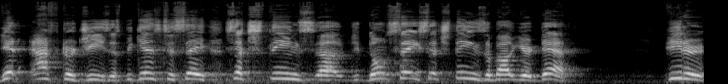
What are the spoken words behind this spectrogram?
get after Jesus, begins to say such things, uh, don't say such things about your death. Peter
